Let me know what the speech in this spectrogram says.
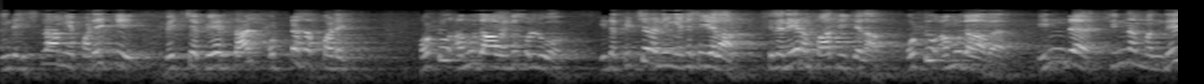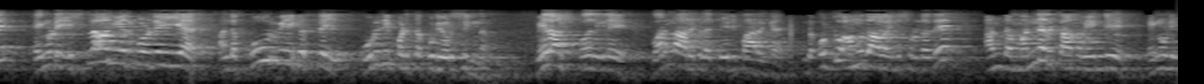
இந்த இஸ்லாமிய படைக்கு வெச்ச பேர் தான் ஒட்டகப்படை. ஒட்டு அமுதா என்று சொல்லுவோம். இந்த பிக்சரை நீங்க என்ன செய்யலாம்? சில நேரம் பார்த்திருக்கலாம். ஒட்டு அமுதாவ. இந்த சின்னம் வந்து எங்களுடைய இஸ்லாமியர்களுடைய அந்த பூர்வீகத்தை உறுதிப்படுத்தக்கூடிய ஒரு சின்னம். மேலாண் சோதரிகளே வரலாறுகளை தேடி பாருங்க. இந்த ஒட்டு அமுதாவை என்று சொல்றது அந்த மன்னருக்காக வேண்டி எங்களுடைய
